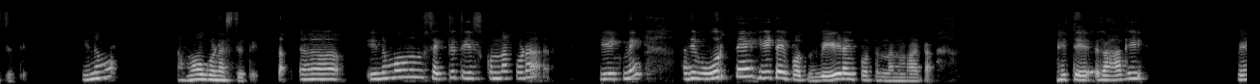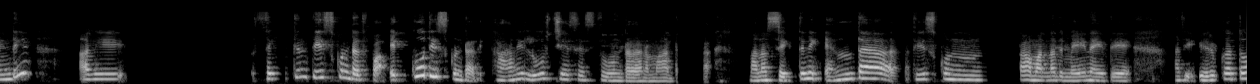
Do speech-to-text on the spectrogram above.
స్థితి. ఇనుము అమోగుణ స్థితి. ఇనుము శక్తి తీసుకున్నా కూడా హీట్‌ని అది ఊరికే హీట్ అయిపోతుంది. వేడైపోతుందనమాట. అయితే రాగి, వెండి అవి శక్తిని తీసుకుంటది. ఎక్కువ తీసుకుంటది. కానీ లూజ్ చేసేస్తూ ఉంటదనమాట. మనం శక్తిని ఎంత తీసుకుంటామన్నది మెయిన్ అయితే, అది ఎరుకతో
